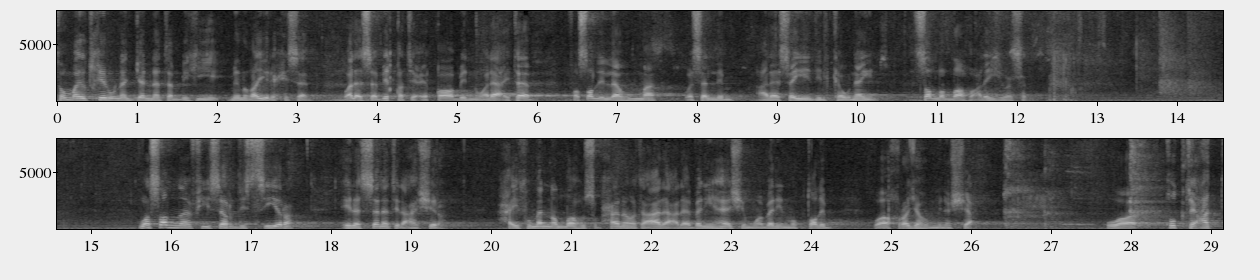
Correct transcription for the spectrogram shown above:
ثم يدخلنا الجنة به من غير حساب ولا سابقة عقاب ولا عتاب. فصل اللهم وسلم على سيد الكونين صلى الله عليه وسلم. وصلنا في سرد السيرة إلى السنة العاشرة. حيث من الله سبحانه وتعالى على بني هاشم وبني المطلب وأخرجهم من الشعب. وقطعت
